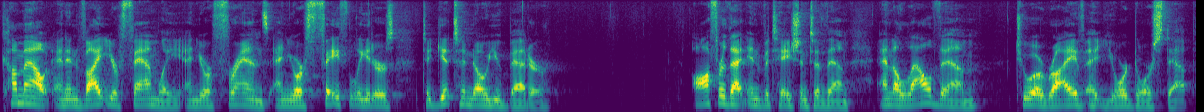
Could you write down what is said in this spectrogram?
Come out and invite your family and your friends and your faith leaders to get to know you better. Offer that invitation to them and allow them to arrive at your doorstep.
